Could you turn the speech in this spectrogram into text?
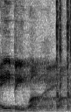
ABY.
